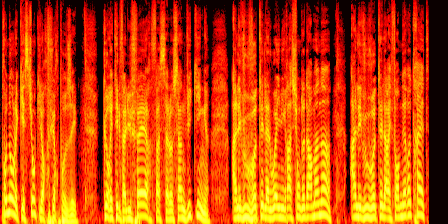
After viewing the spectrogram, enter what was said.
prenons les questions qui leur furent posées. Qu'aurait-il fallu faire face à l'Océan Viking Allez-vous voter la loi immigration de Darmanin? Allez-vous voter la réforme des retraites?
